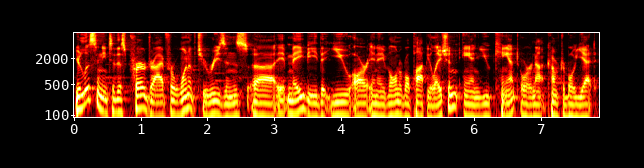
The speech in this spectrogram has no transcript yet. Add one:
You're listening to this prayer drive for one of two reasons. Uh, it may be that you are in a vulnerable population and you can't or are not comfortable yet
